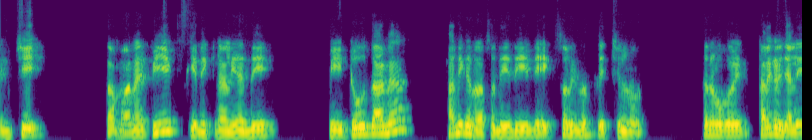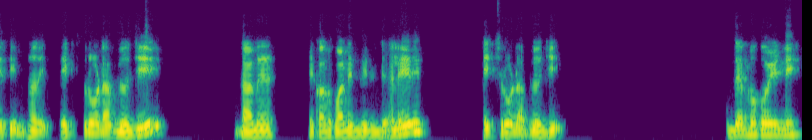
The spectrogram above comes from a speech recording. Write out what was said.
mg සමානයි Px කියන එක ලියද්දී P2 ධන අනික රසදිය තියෙන්නේ x වලිනුත් h වලිනුත්. එතන මොකද තනිකර ජලයේ තියෙන. sorry x rho Wg ධන මේ කළු පාටින් තියෙන ජලයේනේ h rho Wg. දැන් මොකෝ වෙන්නේ?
